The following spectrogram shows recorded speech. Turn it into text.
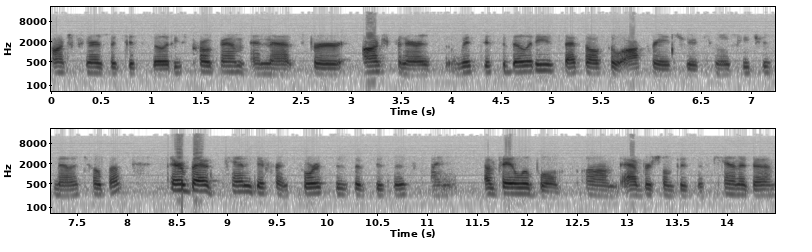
Entrepreneurs with Disabilities program, and that's for entrepreneurs with disabilities. That's also operated through Community Futures Manitoba. There are about 10 different sources of business available. Um, Aboriginal Business Canada,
